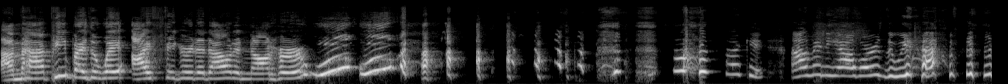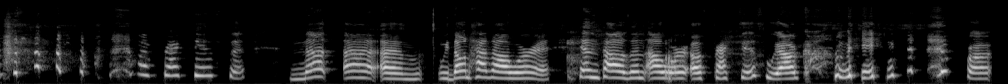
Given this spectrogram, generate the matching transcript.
I'm happy. By the way, I figured it out and not her. Woo woo. okay, How many hours do we have of practice? Not uh, um, we don't have our uh, ten thousand hour of practice. We are coming from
